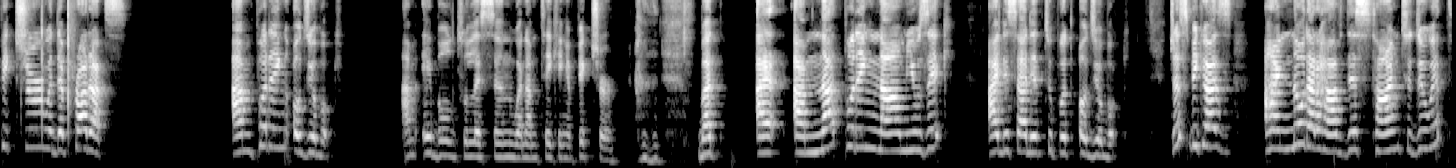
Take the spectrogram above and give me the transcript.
picture with the products, I'm putting audiobook. I'm able to listen when I'm taking a picture. but I I'm not putting now music. I decided to put audiobook. Just because I know that I have this time to do it.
